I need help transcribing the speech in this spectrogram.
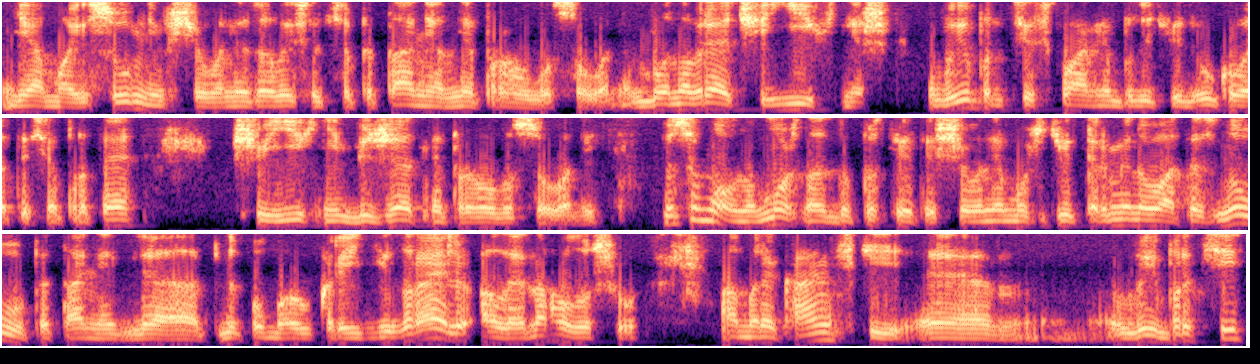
я маю сумнів, що вони залишать це питання не проголосованим, бо навряд чи їхні ж виборці схвальні будуть відгукуватися про те, що їхній бюджет не проголосований. Безумовно, можна допустити, що вони можуть відтермінувати знову питання для допомоги Україні Ізраїлю, але наголошу, американські е, виборці.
